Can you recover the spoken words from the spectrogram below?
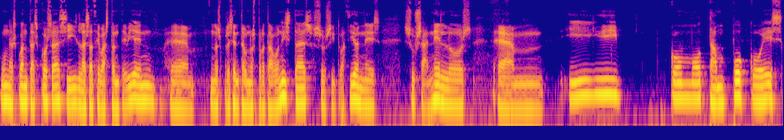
unas cuantas cosas y las hace bastante bien. Eh, nos presenta unos protagonistas, sus situaciones, sus anhelos. eh, y como tampoco es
